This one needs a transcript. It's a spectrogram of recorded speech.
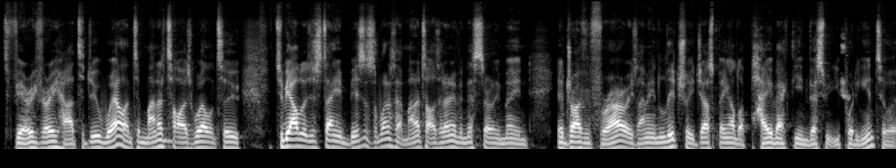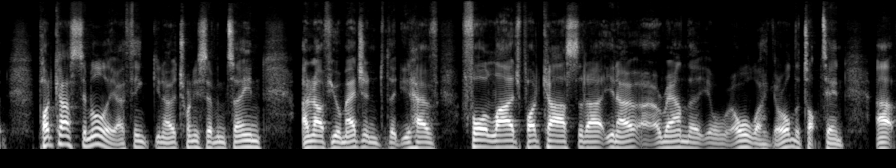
it's very, very hard to do well and to monetize well and to to be able to just stay in business. And when I say monetize, I don't even necessarily mean you know, driving Ferraris. I mean literally just being able to pay back the investment you're putting into it. Podcasts, similarly, I think you know, 2017. I don't know if you imagined that you'd have four large podcasts that are you know around the all all the top ten uh,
